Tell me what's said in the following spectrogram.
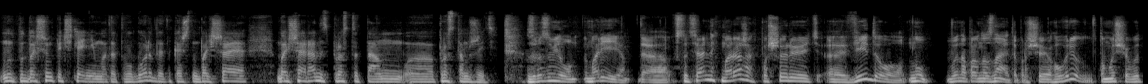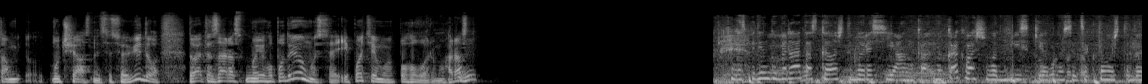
ну, под большим впечатлением от этого города, это, конечно, большая, большая радость просто там, э, просто там жить. Зрозуміло, Марія, е, в соціальних мережах поширюють е, відео. Ну, ви напевно знаєте про що я говорю, тому що ви там учасниця цього відео. Давайте зараз ми його подивимося і потім поговоримо. Гаразд? Господин губернатор сказал, что вы россиянка. Но как ваши вот близкие относятся к тому, чтобы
